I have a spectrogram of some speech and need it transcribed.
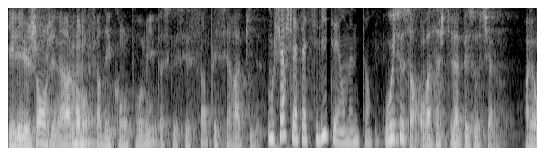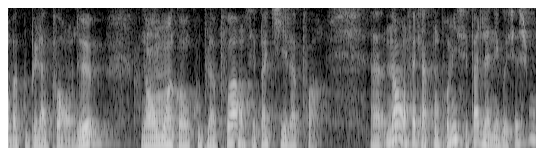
Et les gens, généralement, vont faire des compromis parce que c'est simple et c'est rapide. On cherche la facilité en même temps. Oui, c'est ça. On va s'acheter la paix sociale. Allez, on va couper la poire en deux. Néanmoins, quand on coupe la poire, on ne sait pas qui est la poire. Euh, non, en fait, la compromis, c'est pas de la négociation.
